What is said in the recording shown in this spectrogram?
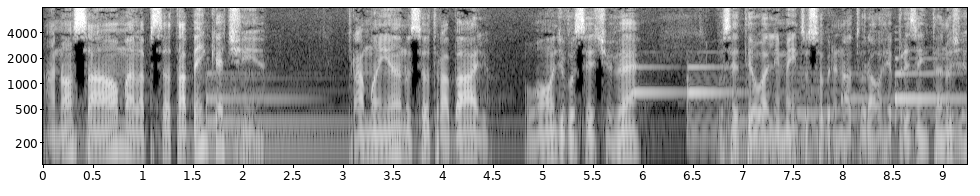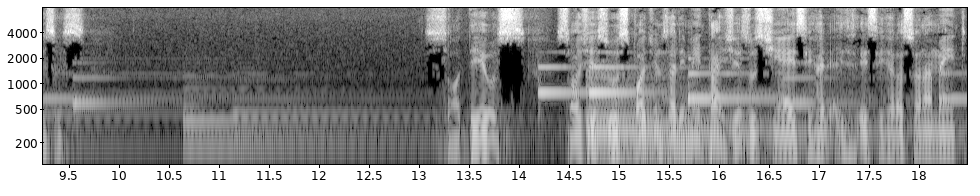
A nossa alma ela precisa estar bem quietinha para amanhã no seu trabalho ou onde você estiver, você ter o alimento sobrenatural representando Jesus. Só Deus, só Jesus pode nos alimentar. Jesus tinha esse, esse relacionamento.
